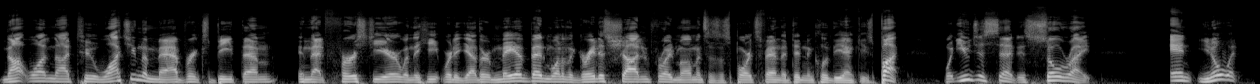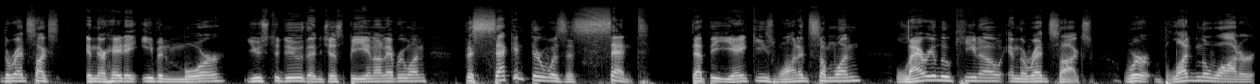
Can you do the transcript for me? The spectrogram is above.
Not one, not two. Watching the Mavericks beat them in that first year when the Heat were together may have been one of the greatest Schadenfreude moments as a sports fan that didn't include the Yankees. But what you just said is so right. And you know what the Red Sox in their heyday even more used to do than just be in on everyone? The second there was a scent that the Yankees wanted someone, Larry Lucchino and the Red Sox were blood in the water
